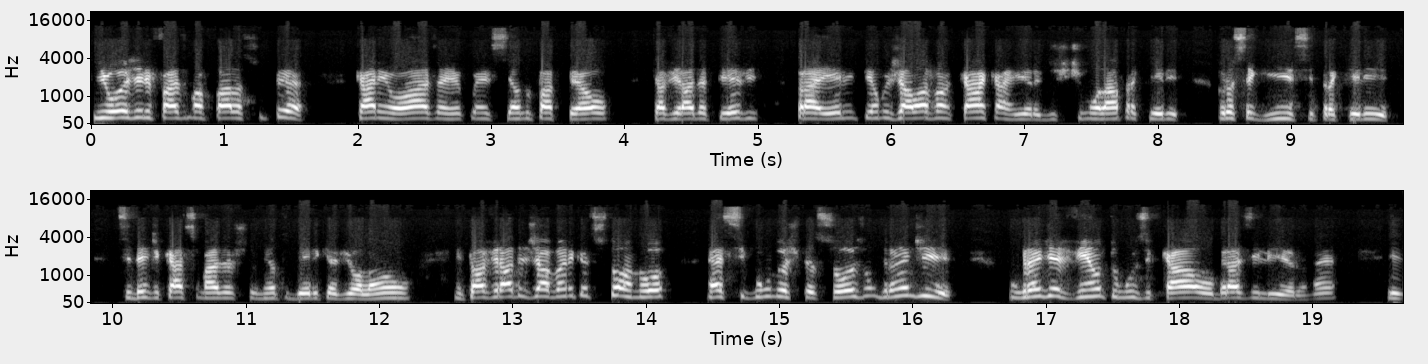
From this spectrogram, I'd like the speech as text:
e hoje ele faz uma fala super carinhosa, reconhecendo o papel que a virada teve para ele em termos de alavancar a carreira, de estimular para que ele prosseguisse, para que ele se dedicasse mais ao instrumento dele, que é violão. Então a virada de Javânica se tornou, né, segundo as pessoas, um grande, um grande evento musical brasileiro. Né? E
